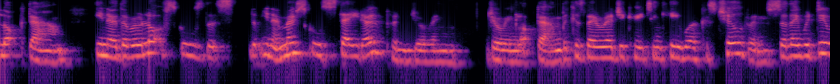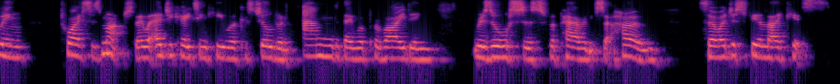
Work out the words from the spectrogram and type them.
lockdown, you know, there were a lot of schools that, you know, most schools stayed open during during lockdown because they were educating key workers' children. So they were doing twice as much. They were educating key workers' children and they were providing resources for parents at home. So I just feel like it's,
